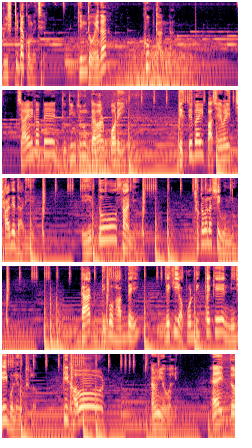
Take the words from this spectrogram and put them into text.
বৃষ্টিটা কমেছে, কিন্তু ওয়েদার খুব ঠান্ডা। চায়ের কাপে দু তিন চুমুক দেওয়ার পরেই দেখতে পাই পাশের বাড়ির ছাদে দাঁড়িয়ে, এ তো সানি, ছোটবেলার সেই বন্ধু। ডাক দেব ভাবতেই দেখি অপর দিক থেকে নিজেই বলে উঠল কি খবর? আমিও বলি এই তো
